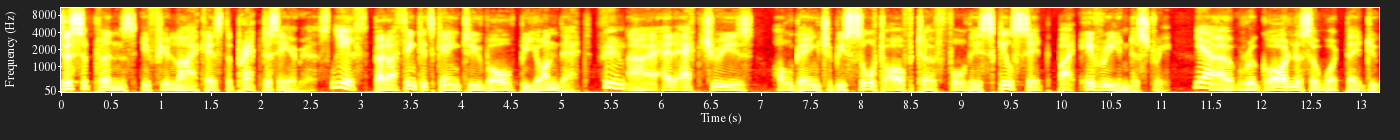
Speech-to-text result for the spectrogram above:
disciplines, if you like, as the practice areas. Yes. But I think it's going to evolve beyond that. Hmm. Uh, and actuaries are going to be sought after for their skill set by every industry, Yeah. uh, regardless of what they do.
